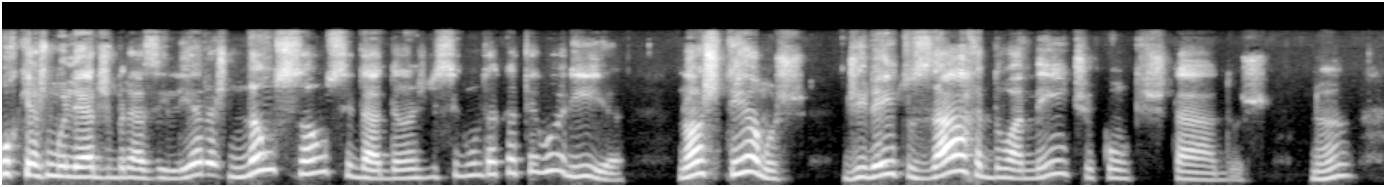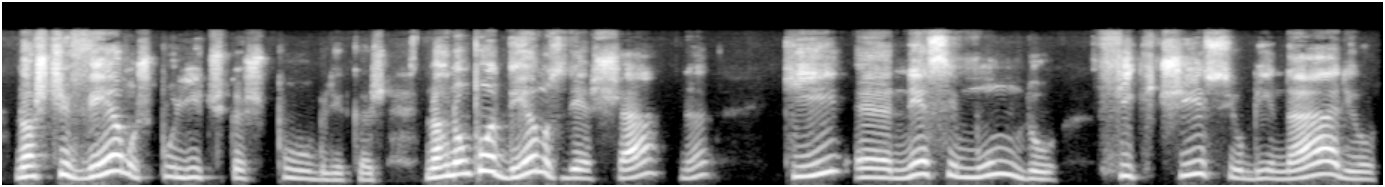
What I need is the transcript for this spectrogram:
Porque as mulheres brasileiras não são cidadãs de segunda categoria. Nós temos direitos arduamente conquistados né? Nós tivemos políticas públicas, nós não podemos deixar né, que, é, nesse mundo fictício, binário,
